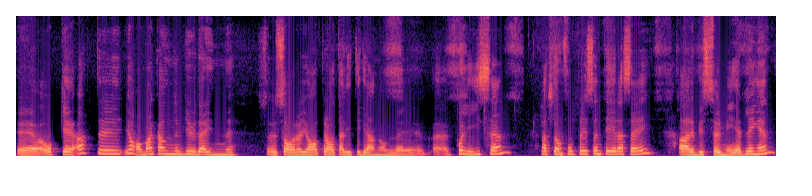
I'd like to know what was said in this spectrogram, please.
Eh, och eh, att eh, ja, man kan bjuda in Sara och jag pratar lite grann om eh, polisen, att de får presentera sig, Arbetsförmedlingen.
